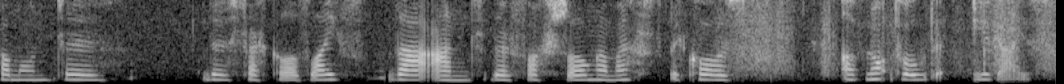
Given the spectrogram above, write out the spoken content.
Come on to the circle of life that and their first song I missed because I've not told you guys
